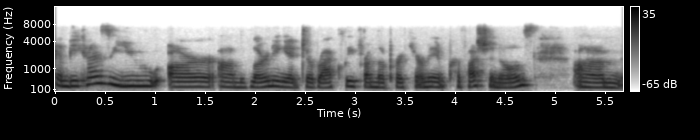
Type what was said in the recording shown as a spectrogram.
And because you are um, learning it directly from the procurement professionals um,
